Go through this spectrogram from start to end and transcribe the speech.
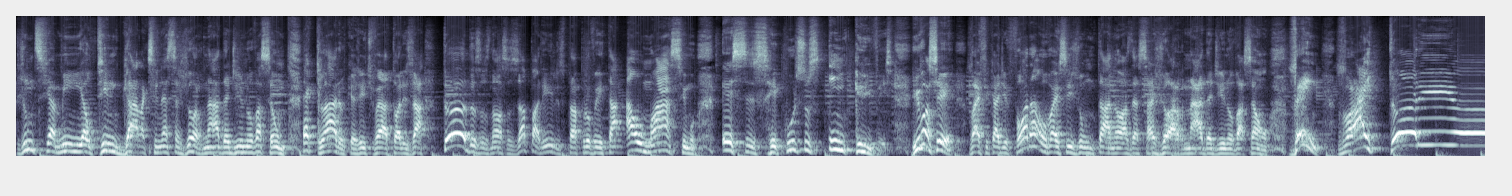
junte-se a mim e ao Team Galaxy nessa jornada de inovação. É claro que a gente vai atualizar todos os nossos aparelhos para aproveitar ao máximo esses recursos incríveis. E você, vai ficar de fora ou vai se juntar a nós nessa jornada de inovação? Vem! Vai Torinho!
